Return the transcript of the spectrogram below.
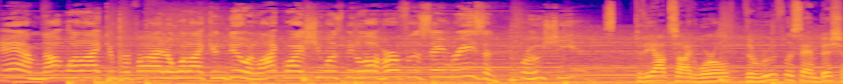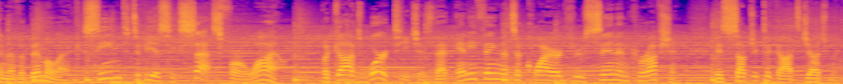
am, not what I can provide or what I can do. And likewise, she wants me to love her for the same reason, for who she is. To the outside world, the ruthless ambition of Abimelech seemed to be a success for a while. But God's Word teaches that anything that's acquired through sin and corruption is subject to God's judgment.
